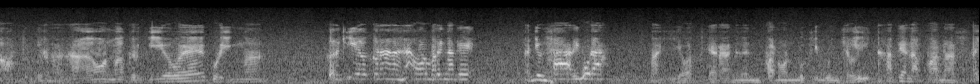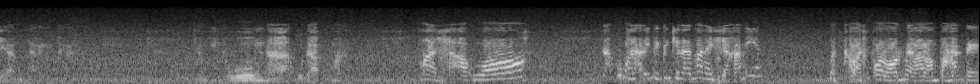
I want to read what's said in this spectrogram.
Atuh bernaon mah we kuring mah. Bari budak. Mayot panon buki buncelik hatena panas sayang udah budak mah. Masya Allah, aku mah hari pikiran mana sih kami ya? berkelas kolon we lampahan teh.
